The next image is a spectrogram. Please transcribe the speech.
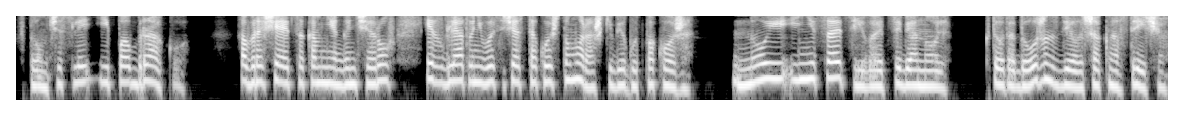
в том числе и по браку. Обращается ко мне Гончаров, и взгляд у него сейчас такой, что мурашки бегут по коже. Ну и инициатива от тебя ноль. Кто-то должен сделать шаг навстречу.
